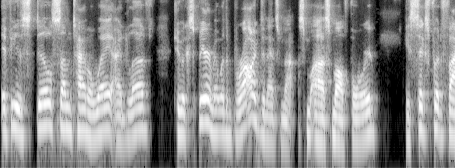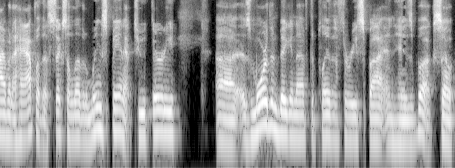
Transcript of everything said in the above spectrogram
If he is still some time away, I'd love to experiment with Brogdon at uh, small forward. He's six foot five and a half with a 6'11 wingspan at 230. Uh, is more than big enough to play the three spot in his book. So,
